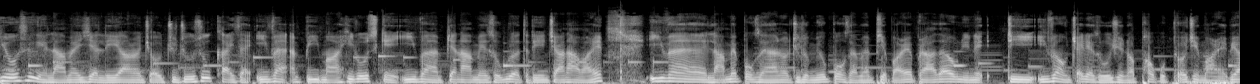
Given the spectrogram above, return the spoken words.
Hero Skin လာမယ့်ရက်လေးကတော့ကျွန်တော်ဂျူဂျူးစုခိုင်ဆိုင် event MP မှာ Hero Skin event ပြန်လာမယ်ဆိုပြီးတော့သတင်းကြားထားပါတယ် event လာမယ့်ပုံစံကတော့ဒီလိုမျိုးပုံစံပဲဖြစ်ပါတယ် brother တို့အနေနဲ့ဒီ event ကိုကြိုက်တယ်ဆိုလို့ရှိရင်တော့ဖောက်ဖို့ပြောချင်ပါတယ်ဗျ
